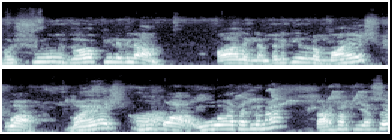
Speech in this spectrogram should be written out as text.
হুসু যোগ কি লিখলাম? অ লিখলাম। তাহলে কি হলো? মহেশ উয়া। মহেশ উ অ উ থাকল না? তারপর কি আছে?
